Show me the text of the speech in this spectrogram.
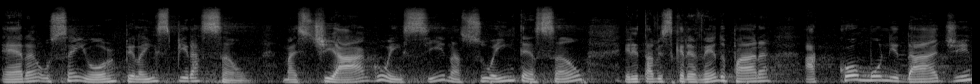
era o Senhor pela inspiração. Mas Tiago, em si, na sua intenção, ele estava escrevendo para a comunidade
